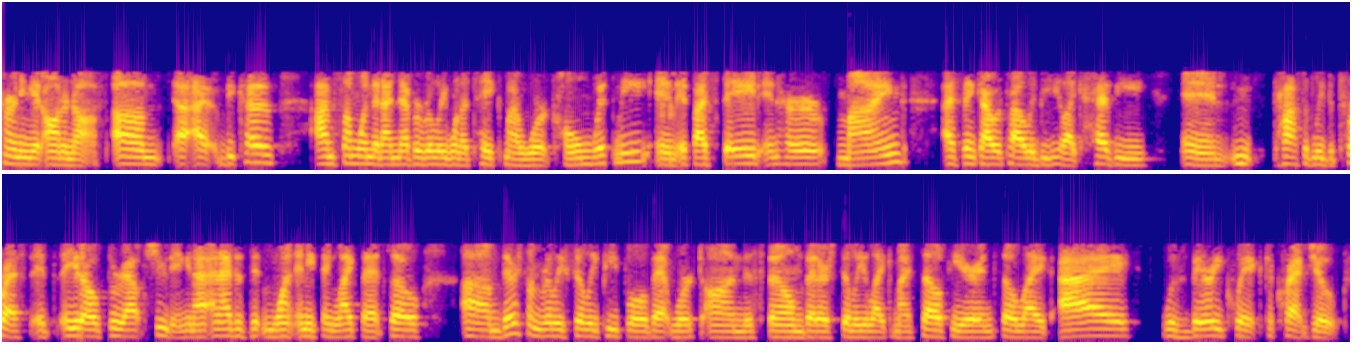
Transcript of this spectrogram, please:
turning it on and off. Um I, because I'm someone that I never really want to take my work home with me and if I stayed in her mind, I think I would probably be like heavy and possibly depressed it, you know throughout shooting and I and I just didn't want anything like that. So um, there's some really silly people that worked on this film that are silly like myself here. And so like I was very quick to crack jokes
